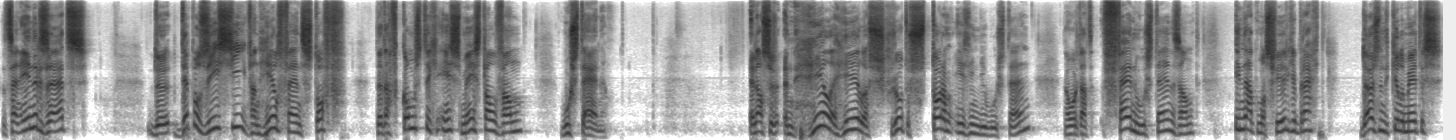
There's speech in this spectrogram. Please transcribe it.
dat zijn enerzijds de depositie van heel fijn stof dat afkomstig is meestal van woestijnen. En als er een hele, hele grote storm is in die woestijn, dan wordt dat fijn woestijnzand in de atmosfeer gebracht, duizenden kilometers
